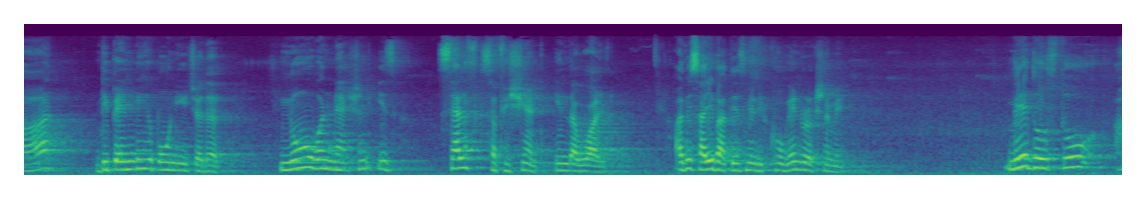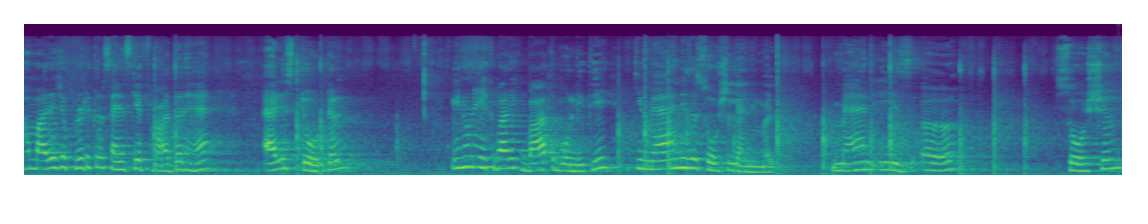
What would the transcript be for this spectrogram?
are depending upon each other no one nation is self sufficient in the world अभी सारी बातें इसमें लिखोगे इंट्रोडक्शन में मेरे दोस्तों हमारे जो पोलिटिकल साइंस के फादर हैं एरिस्टोटल इन्होंने एक बार एक बात बोली थी कि man is a social animal man is a social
